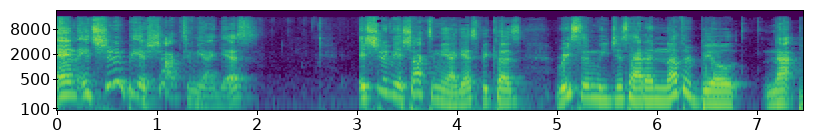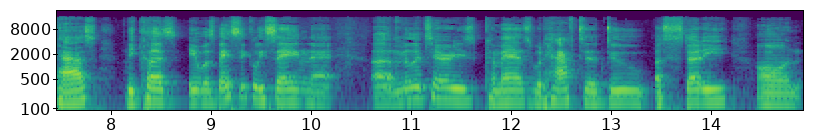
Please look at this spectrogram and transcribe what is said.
And it shouldn't be a shock to me, I guess. It shouldn't be a shock to me, I guess, because recently we just had another bill not pass because it was basically saying that uh, military commands would have to do a study on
